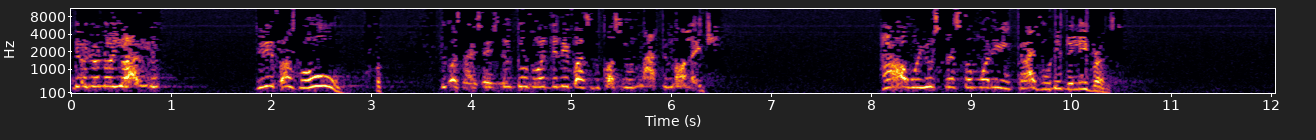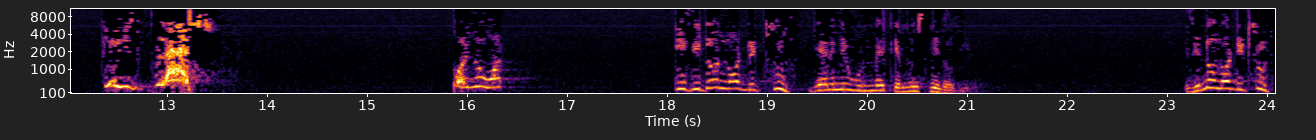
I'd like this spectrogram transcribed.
No, no, no, you are deliverance for who? because I say you don't want deliverance because you lack knowledge. How will you say somebody in Christ will need deliverance? He is blessed. But you know what? If you don't know the truth, the enemy will make a mincemeat of you. If you don't know the truth,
